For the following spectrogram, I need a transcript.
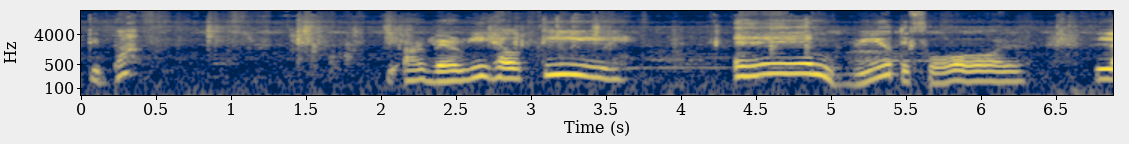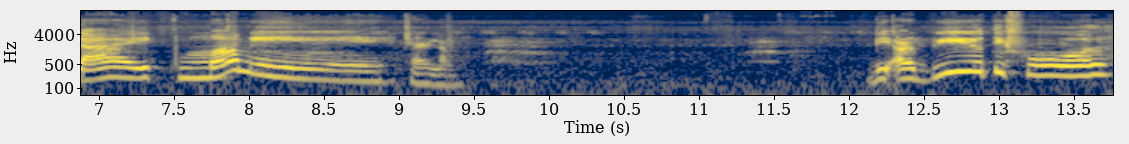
Diba? We are very healthy and beautiful. Like mommy. Char lang. They are beautiful.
